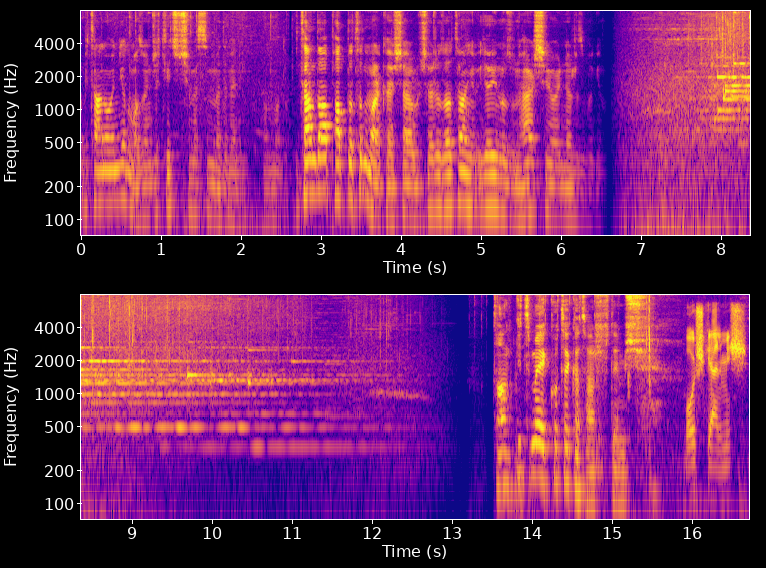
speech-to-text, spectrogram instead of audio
Bir tane oynayalım az önceki hiç içime sinmedi benim. Olmadı. Bir tane daha patlatalım arkadaşlar bu çarı. Zaten yayın uzun her şeyi oynarız bugün. Tank gitme Ekko tek atar demiş. Boş gelmiş.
